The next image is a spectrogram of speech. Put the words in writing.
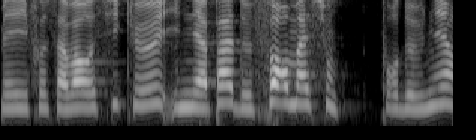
mais il faut savoir aussi qu'il n'y a pas de formation pour devenir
